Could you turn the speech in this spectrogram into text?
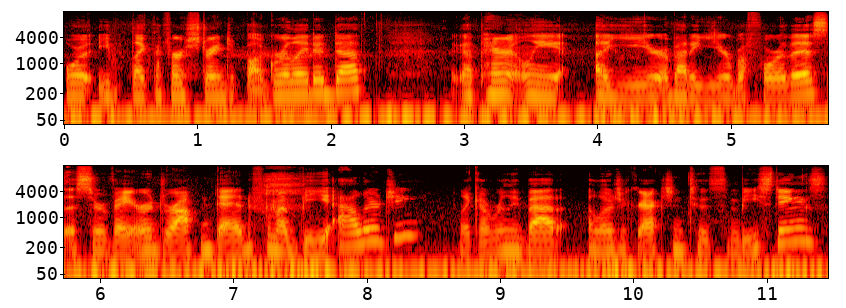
or like the first strange bug related death. Apparently, a year, about a year before this, a surveyor dropped dead from a bee allergy, like a really bad allergic reaction to some bee stings,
